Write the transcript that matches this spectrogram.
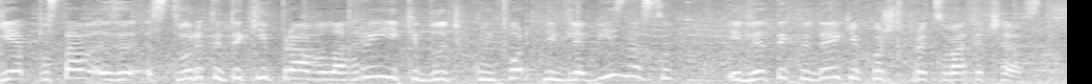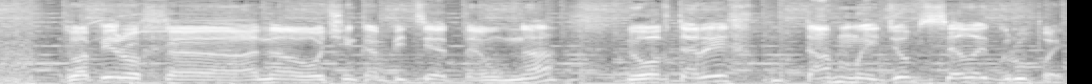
Є постав створити такі правила гри, які будуть комфортні для бізнесу і для тих людей, які хочуть працювати чесно. Во-первых, э, она очень компетентная, умна. Но во-вторых, там мы идем с целой группой.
